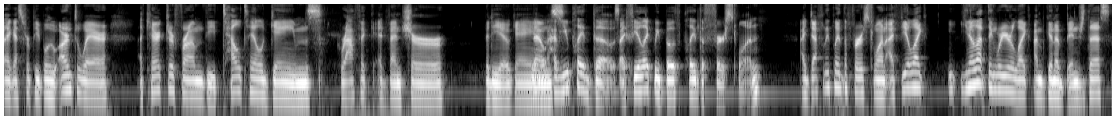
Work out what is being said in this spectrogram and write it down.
i guess for people who aren't aware a character from the telltale games graphic adventure video games Now, have you played those? I feel like we both played the first one. i definitely played the first one i feel like you know that thing where you're like i'm gonna binge this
